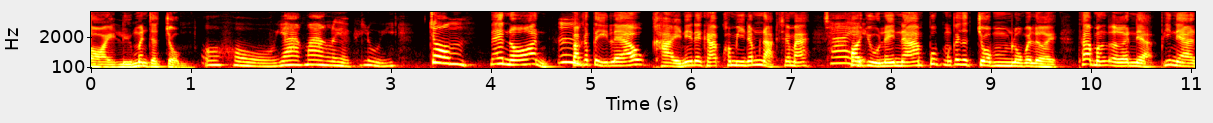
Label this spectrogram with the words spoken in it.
ลอยหรือมันจะจม โอ้โห ยากมากเลยอะพี่หลุย จม แน่นอนอืมปกติแล้วไข่นี่นะครับเขามีน้ำหนักใช่ไหมใช่พออยู่ในน้ำปุ๊บมันก็จะจมลงไปเลย ถ้าบังเอิญเนี่ยพี่แนน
